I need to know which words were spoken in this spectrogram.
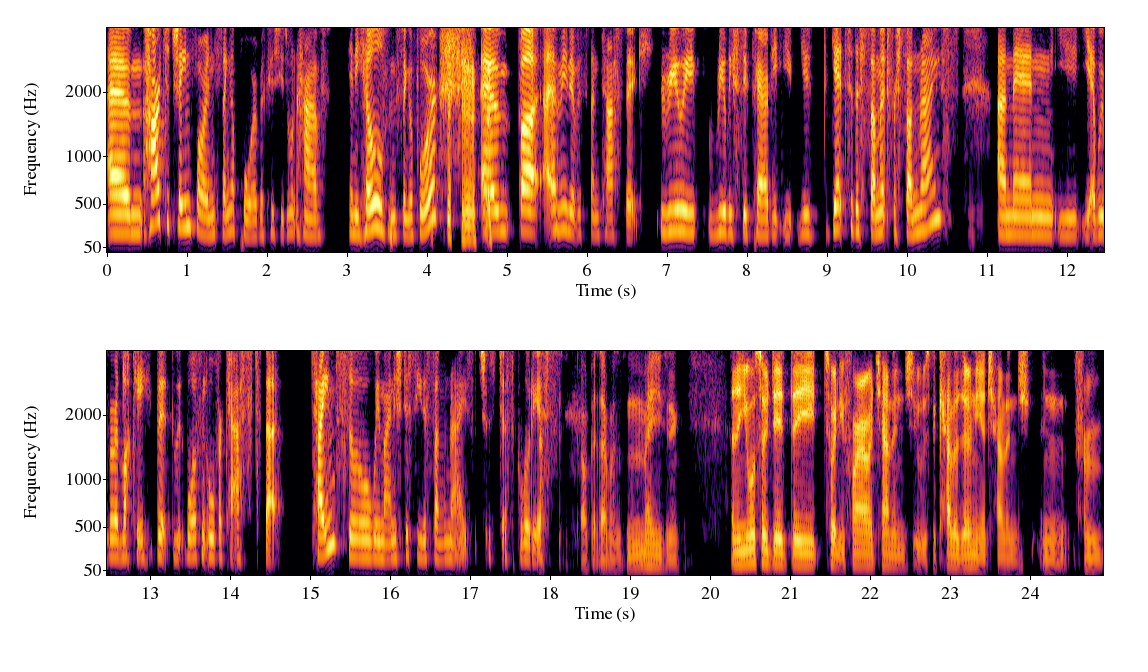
Um, hard to train for in Singapore because you don't have any hills in Singapore. um, but I mean, it was fantastic. Really, really superb. You, you, you get to the summit for sunrise, Mm. and then you, yeah, we were lucky that it wasn't overcast that time, so we managed to see the sunrise, which was just glorious. I bet that was amazing. And then you also did the 24 hour challenge. It was the Caledonia challenge in from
